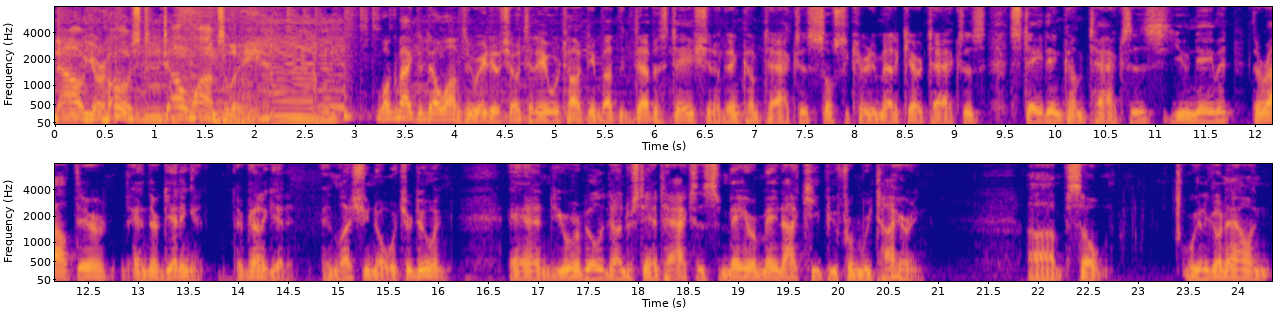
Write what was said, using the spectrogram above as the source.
Now, your host, Del Walmsley. Welcome back to Del Walmsley Radio Show. Today we're talking about the devastation of income taxes, Social Security, Medicare taxes, state income taxes, you name it. They're out there and they're getting it. They're going to get it unless you know what you're doing and your ability to understand taxes may or may not keep you from retiring. Uh, so we're going to go now and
